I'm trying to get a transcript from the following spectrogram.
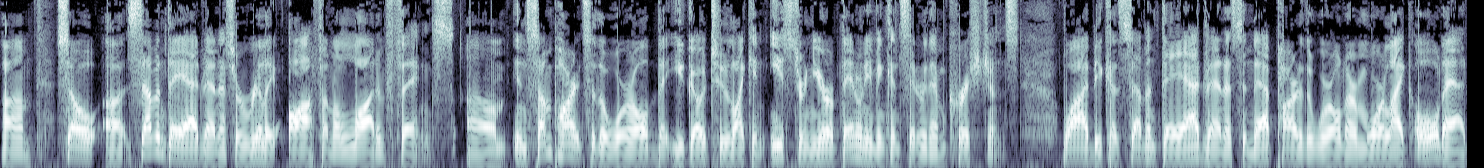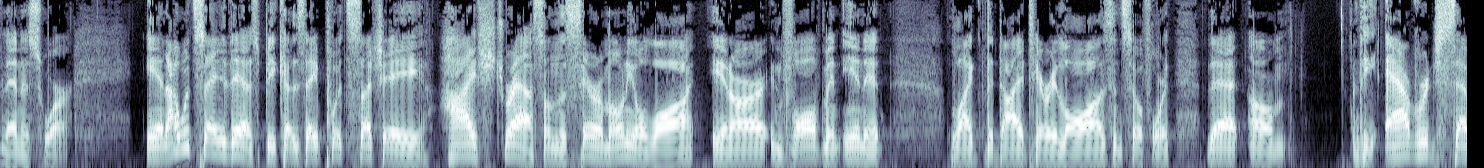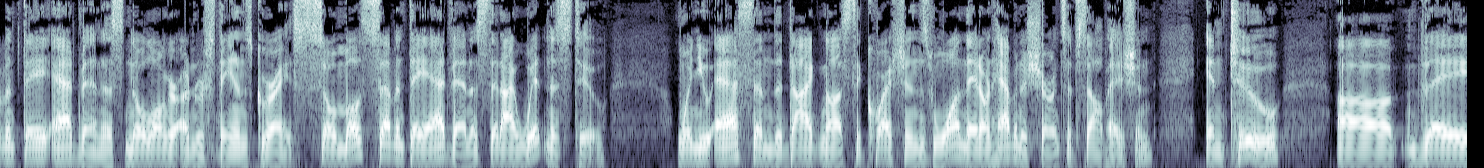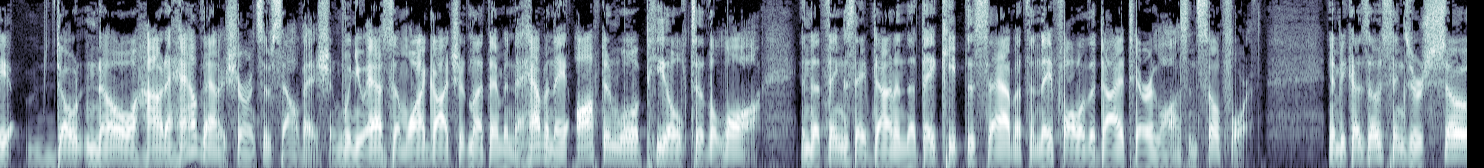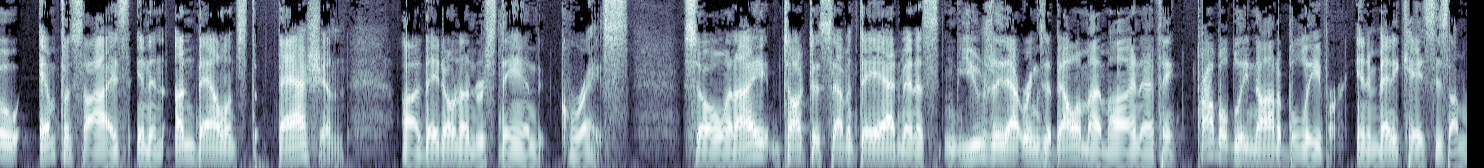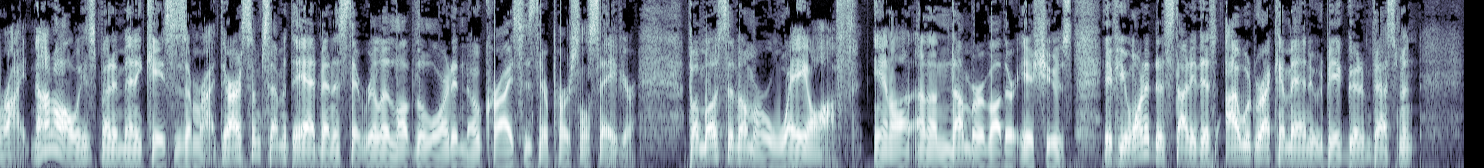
Um, so, uh, Seventh day Adventists are really off on a lot of things. Um, in some parts of the world that you go to, like in Eastern Europe, they don't even consider them Christians. Why? Because Seventh day Adventists in that part of the world are more like old Adventists were. And I would say this because they put such a high stress on the ceremonial law and our involvement in it, like the dietary laws and so forth, that um, the average Seventh day Adventist no longer understands grace. So, most Seventh day Adventists that I witness to, when you ask them the diagnostic questions, one, they don't have an assurance of salvation, and two, uh, they don't know how to have that assurance of salvation. When you ask them why God should let them into heaven, they often will appeal to the law and the things they've done, and that they keep the Sabbath and they follow the dietary laws and so forth. And because those things are so emphasized in an unbalanced fashion, uh, they don't understand grace. So when I talk to Seventh day Adventists, usually that rings a bell in my mind, and I think probably not a believer. And in many cases, I'm right. Not always, but in many cases, I'm right. There are some Seventh day Adventists that really love the Lord and know Christ as their personal Savior but most of them are way off in on, on a number of other issues. If you wanted to study this, I would recommend it would be a good investment.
